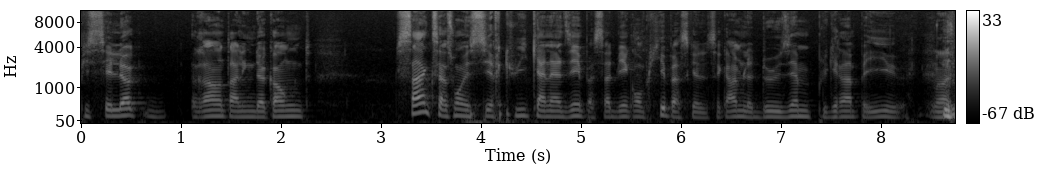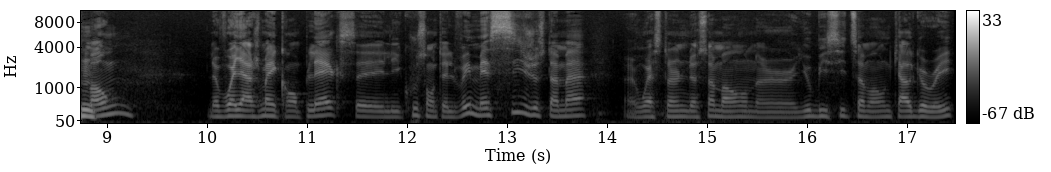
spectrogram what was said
Puis c'est là que rentre en ligne de compte, sans que ça soit un circuit canadien, parce que ça devient compliqué, parce que c'est quand même le deuxième plus grand pays Ouais. du Mhm. monde. Le voyagement est complexe, et les coûts sont élevés. Mais si justement un Western de ce monde, un UBC de ce monde, Calgary,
